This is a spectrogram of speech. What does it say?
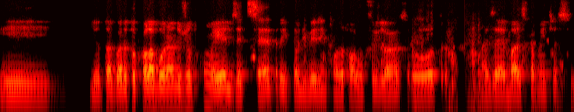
E e eu tô, agora estou colaborando junto com eles, etc. Então, de vez em quando rola um freelancer ou outro, mas é basicamente assim.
